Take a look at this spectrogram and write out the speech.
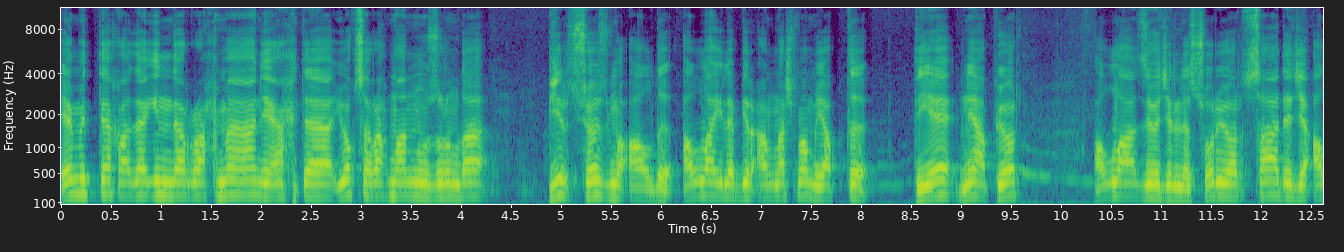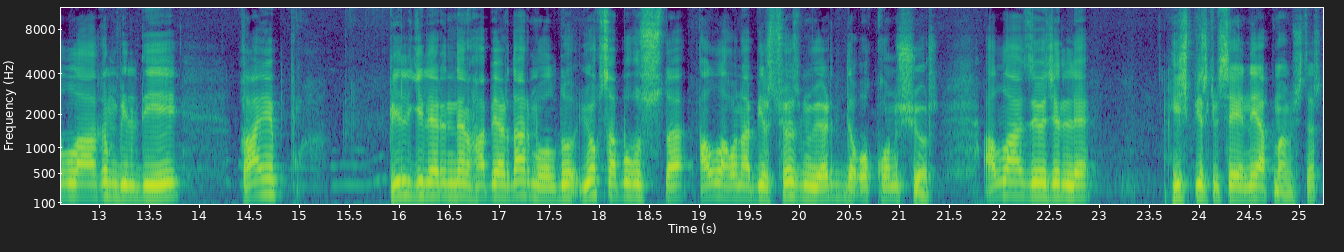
Emittehaze inder rahmani ehde yoksa Rahman'ın huzurunda bir söz mü aldı? Allah ile bir anlaşma mı yaptı diye ne yapıyor? Allah Azze ve Celle soruyor. Sadece Allah'ın bildiği gayb bilgilerinden haberdar mı oldu? Yoksa bu hususta Allah ona bir söz mü verdi de o konuşuyor? Allah Azze ve Celle hiçbir kimseye ne yapmamıştır?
